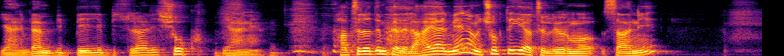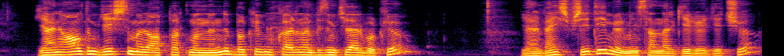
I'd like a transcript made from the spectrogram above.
Yani ben bir belli bir süre hani şok yani. Hatırladığım kadarıyla hayal meyal ama çok da iyi hatırlıyorum o sahneyi. Yani aldım geçtim öyle apartmanın önüne bakıyorum yukarıdan bizimkiler bakıyor. Yani ben hiçbir şey diyemiyorum insanlar geliyor geçiyor.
